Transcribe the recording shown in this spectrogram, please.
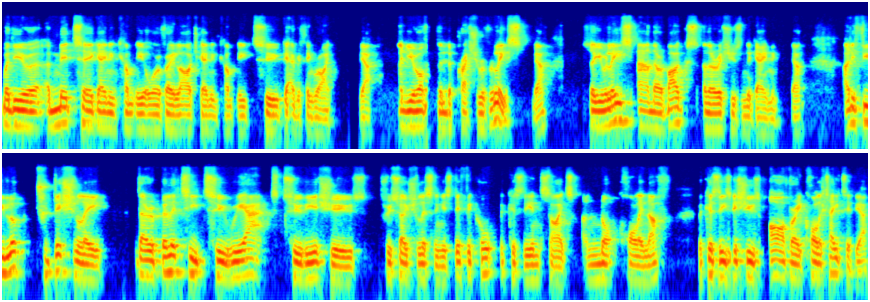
whether you're a mid-tier gaming company or a very large gaming company to get everything right. Yeah, and you're often under pressure of release. Yeah, so you release and there are bugs and there are issues in the gaming. Yeah, and if you look traditionally, their ability to react to the issues through social listening is difficult because the insights are not qual enough because these issues are very qualitative. Yeah,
